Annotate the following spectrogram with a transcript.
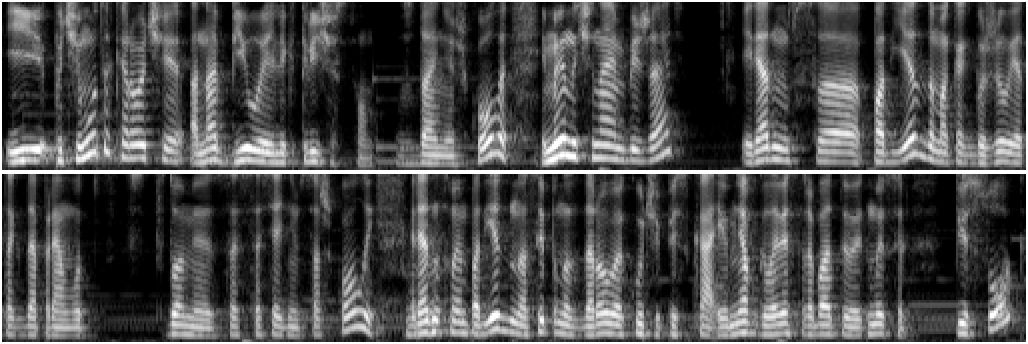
И почему-то, короче, она била электричеством в здание школы. И мы начинаем бежать. И рядом с э, подъездом, а как бы жил я тогда прям вот в, в доме со, соседним со школой, mm-hmm. рядом с моим подъездом насыпана здоровая куча песка. И у меня в голове срабатывает мысль, песок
